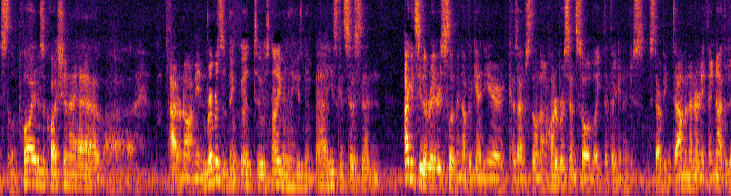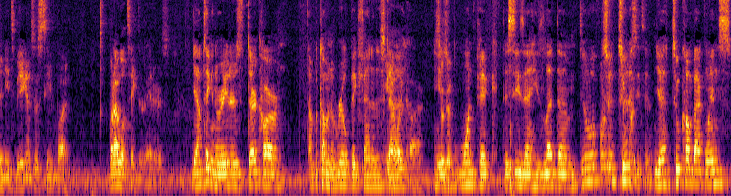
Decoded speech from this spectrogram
still employed? Is a question I have. Uh, I don't know. I mean, Rivers has been good too. It's not even like he's been bad. he's consistent. I could see the Raiders slipping up again here because I'm still not 100% sold like that they're gonna just start being dominant or anything. Not that they need to be against this team, but but I will take the Raiders. Yeah, I'm taking the Raiders. Derek Carr, I'm becoming a real big fan of this Yeah, I guy. like Carr. He's So one pick this season. He's led them, Doing well for Two- him in two- fantasy too. yeah, two comeback wins.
